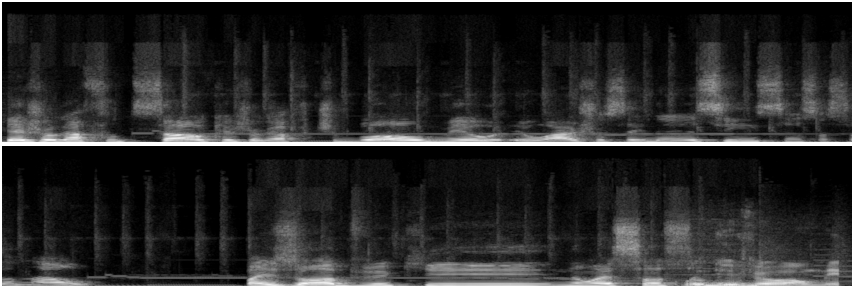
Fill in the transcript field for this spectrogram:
Quer jogar futsal, quer jogar futebol. Meu, eu acho essa ideia, assim, sensacional. Mas óbvio que não é só O sobre nível aumenta.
